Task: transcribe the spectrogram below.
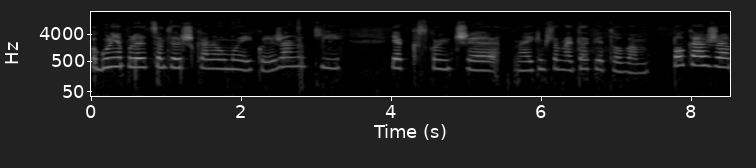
Ogólnie polecam też kanał mojej koleżanki. Jak skończę na jakimś tam etapie, to Wam pokażę.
